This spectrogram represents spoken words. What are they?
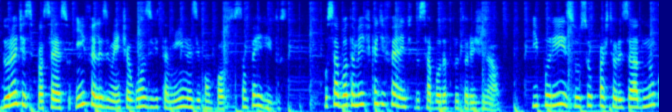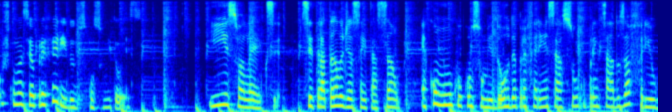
Durante esse processo, infelizmente, algumas vitaminas e compostos são perdidos, o sabor também fica diferente do sabor da fruta original. E por isso, o suco pasteurizado não costuma ser o preferido dos consumidores. Isso, Alexia. Se tratando de aceitação, é comum que o consumidor dê preferência a suco prensados a frio.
